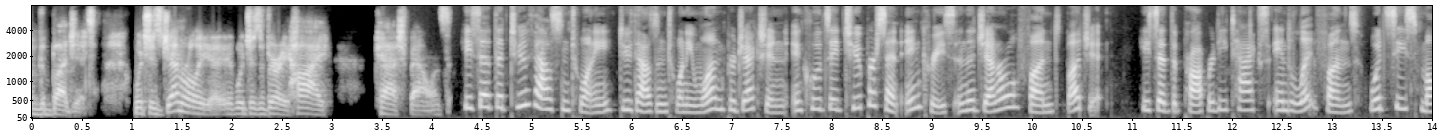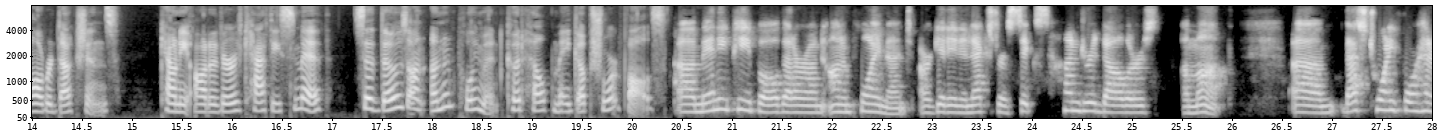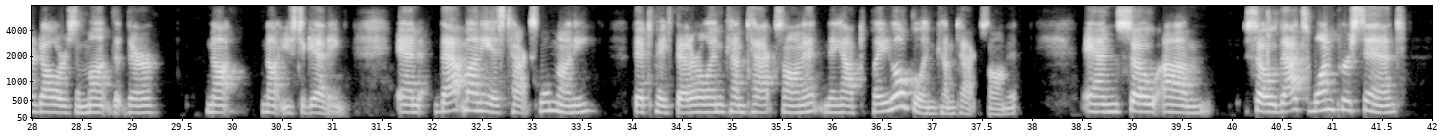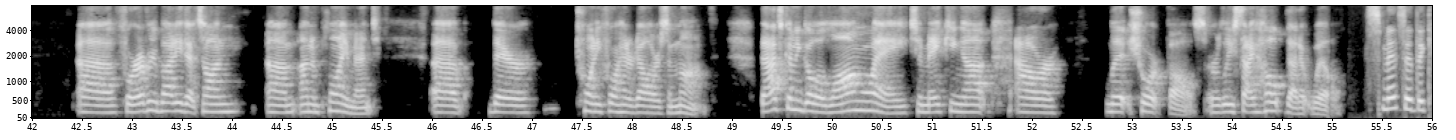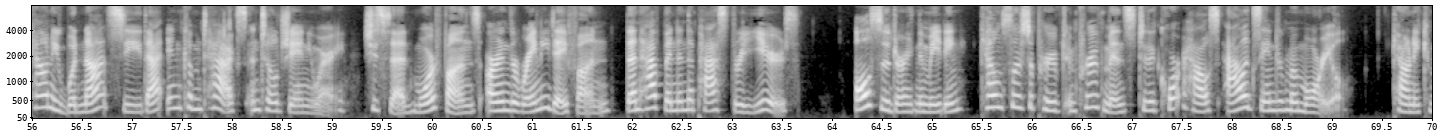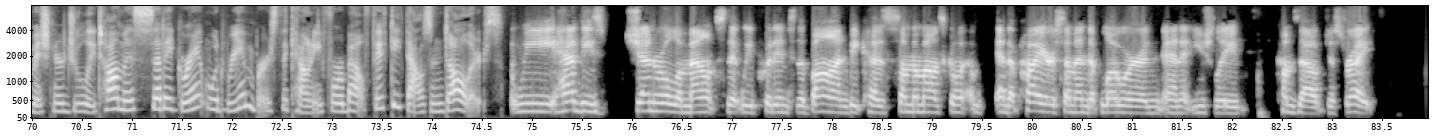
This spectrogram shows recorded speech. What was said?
of the budget, which is generally a, which is a very high cash balance. He said the 2020 2021 projection includes a 2% increase in the general fund budget. He said the property tax and LIT funds would see small reductions. County Auditor Cathy Smith said those on unemployment could help make up shortfalls. Uh, many people that are on unemployment are getting an extra $600 a month. Um, that's $2,400 a month that they're not not used to getting. And that money is taxable money. They have to pay federal income tax on it, and they have to pay local income tax on it. And so, um, so that's one percent uh, for everybody that's on um, unemployment. Uh, they're twenty four hundred dollars a month. That's going to go a long way to making up our LIT shortfalls, or at least I hope that it will. Smith said the county would not see that income tax until January. She said more funds are in the rainy day fund than have been in the past three years. Also during the meeting, councilors approved improvements to the Courthouse Alexander Memorial. County Commissioner Julie Thomas said a grant would reimburse the county for about $50,000. We had these general amounts that we put into the bond because some amounts go end up higher, some end up lower, and, and it usually comes out just right.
